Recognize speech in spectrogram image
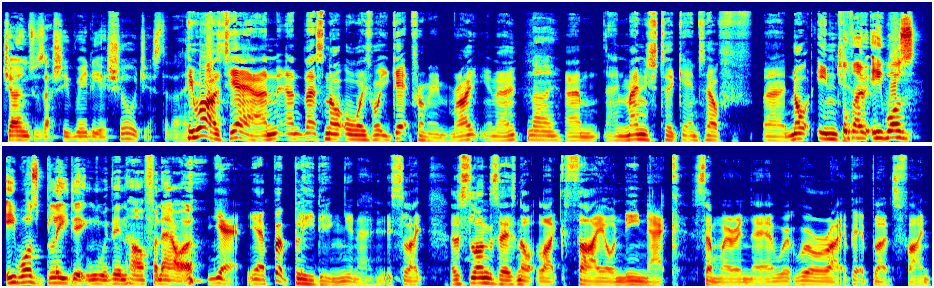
Jones was actually really assured yesterday. He was, yeah, and and that's not always what you get from him, right? You know, no, um, and managed to get himself uh, not injured. Although he was he was bleeding within half an hour. Yeah, yeah, but bleeding, you know, it's like as long as there's not like thigh or knee neck somewhere in there, we're we're all right. A bit of blood's fine.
